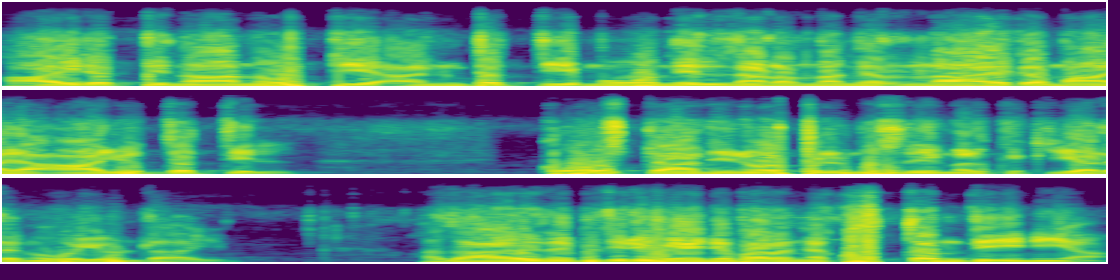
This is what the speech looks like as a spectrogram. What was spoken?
ആയിരത്തി നാനൂറ്റി അൻപത്തി മൂന്നിൽ നടന്ന നിർണായകമായ ആ യുദ്ധത്തിൽ കോൺസ്റ്റാന്റിനോപ്പിൾ മുസ്ലിങ്ങൾക്ക് കീഴടങ്ങുകയുണ്ടായി. അതായത് നബി തിരുമേനി പറഞ്ഞ കുസ്തംതീനിയ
